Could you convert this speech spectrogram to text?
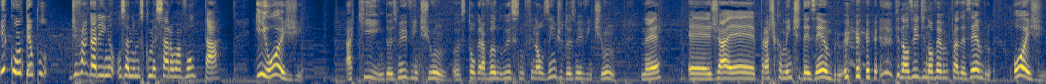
E com o tempo, devagarinho, os animes começaram a voltar. E hoje, aqui em 2021, eu estou gravando isso no finalzinho de 2021, né? É, já é praticamente dezembro, finalzinho de novembro para dezembro. Hoje,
